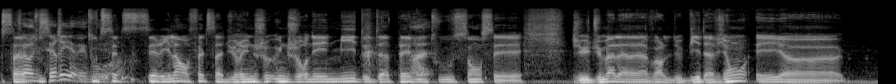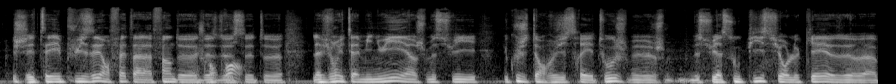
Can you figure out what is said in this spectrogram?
ça. Faire une série avec toute cette hein. série-là, en fait, ça a duré une, une journée et demie d'appels ouais. dans tous sens, et j'ai eu du mal à avoir le billet d'avion, et J'étais épuisé en fait à la fin de, cette. Euh, l'avion était à minuit. je me suis, du coup, j'étais enregistré et tout. Je me, suis assoupi sur le quai, euh,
